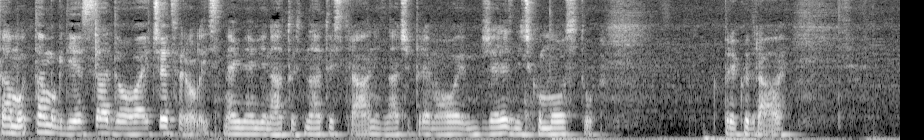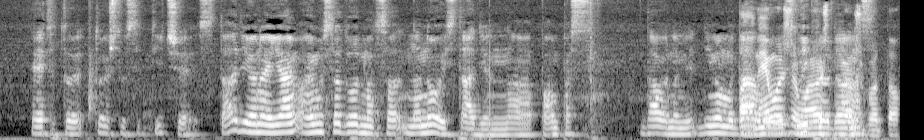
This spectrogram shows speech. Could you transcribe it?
tamo, tamo gdje je sad ovaj četverolist, negdje, negdje na, toj, na toj strani, znači prema ovom željezničkom mostu preko Drave. Eto, to je, to je što se tiče stadiona i aj- ajmo sad odmah sa, na novi stadion, na Pampas. Davor nam je, imamo Pa ne možemo još, danas. gotovo.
